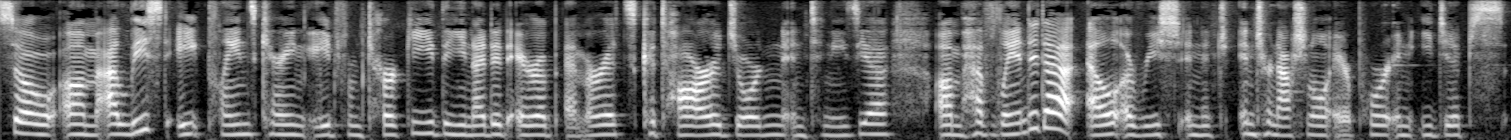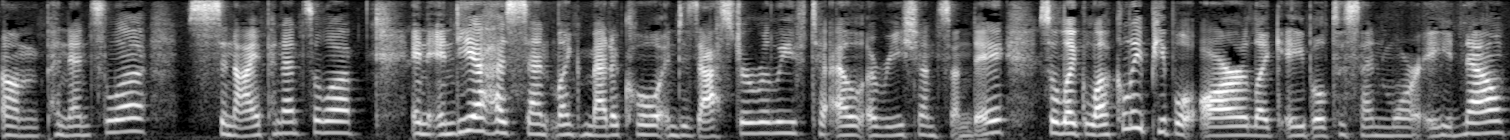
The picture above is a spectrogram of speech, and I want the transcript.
So, um, at least eight planes carrying aid from Turkey, the United Arab Emirates, Qatar, Jordan, and Tunisia um, have landed at El Arish in- International Airport in Egypt's um, peninsula, Sinai Peninsula. And India has sent like medical and disaster relief to El Arish on Sunday. So, like, luckily, people are like able to send more aid now.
